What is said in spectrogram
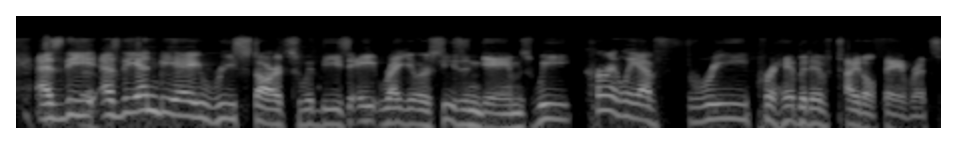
as the as the NBA restarts with these eight regular season games, we currently have three prohibitive title favorites.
